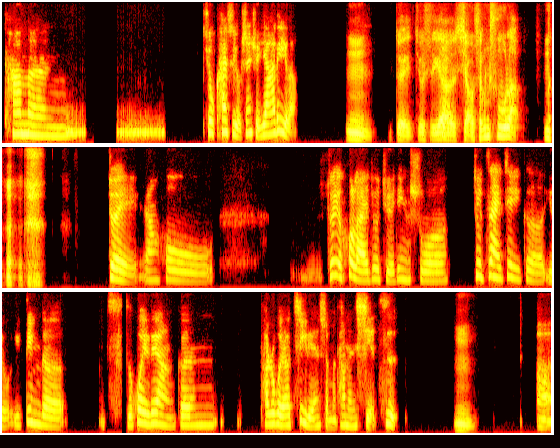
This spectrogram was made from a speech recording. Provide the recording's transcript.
他们嗯就开始有升学压力了。嗯，对，就是要小升初了。对，然后，所以后来就决定说，就在这个有一定的词汇量跟。他如果要记点什么，他能写字，嗯，啊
